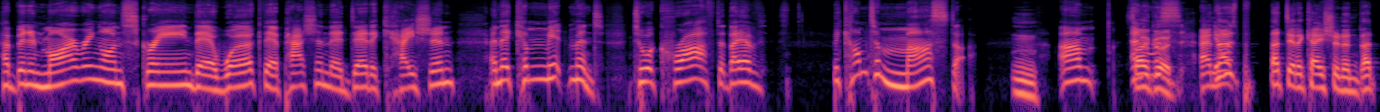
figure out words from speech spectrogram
have been admiring on screen, their work, their passion, their dedication, and their commitment to a craft that they have become to master. Um, Mm. So and good. was- and that, was that dedication and that,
